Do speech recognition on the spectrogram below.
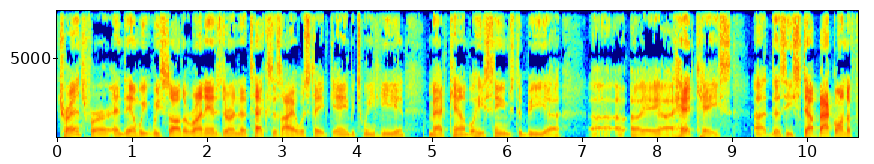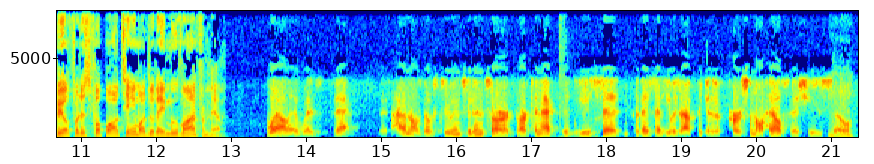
transfer, and then we, we saw the run ins during the Texas Iowa State game between he and Matt Campbell. He seems to be a, a, a, a head case. Uh, does he step back on the field for this football team, or do they move on from him? Well, it was that I don't know if those two incidents are are connected. He said, or they said he was out because of personal health issues. So mm-hmm.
